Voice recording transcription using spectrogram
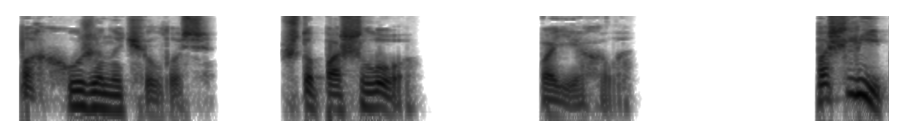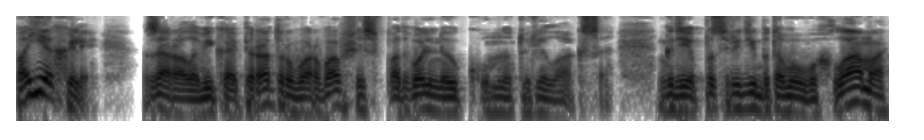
похоже началось, что пошло, поехало. «Пошли, поехали!» – заорала Вика оператору, ворвавшись в подвальную комнату релакса, где посреди бытового хлама,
